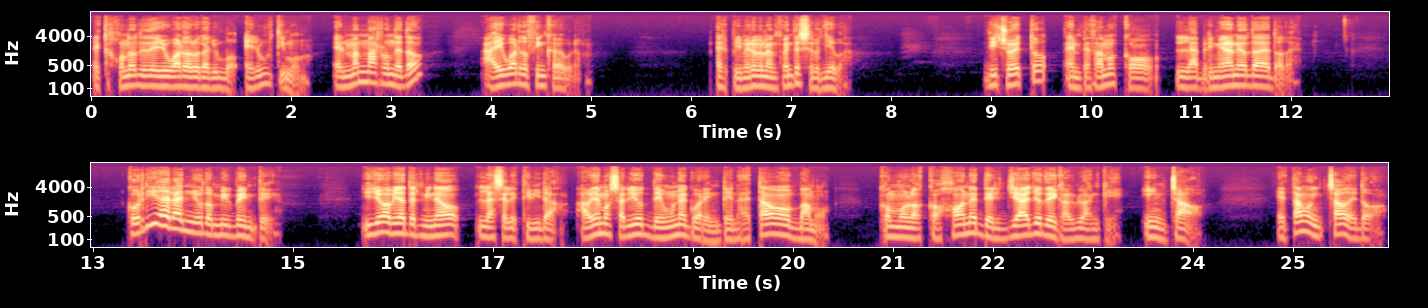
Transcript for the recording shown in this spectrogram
El cajón donde yo guardo los gallumbos. El último. El más marrón de todos. Ahí guardo 5 euros. El primero que lo encuentre se lo lleva. Dicho esto, empezamos con la primera anécdota de todas. Corría el año 2020 y yo había terminado la selectividad. Habíamos salido de una cuarentena. Estábamos, vamos, como los cojones del yayo de Calblanque. Hinchados. Estamos hinchados de todo.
